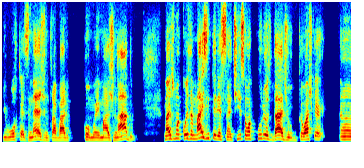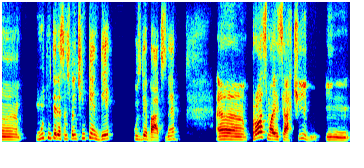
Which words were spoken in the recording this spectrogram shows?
e work as imagined, trabalho como é imaginado. Mas uma coisa mais interessante, isso é uma curiosidade, que eu acho que é uh, muito interessante para a gente entender os debates, né? Uh, próximo a esse artigo, em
